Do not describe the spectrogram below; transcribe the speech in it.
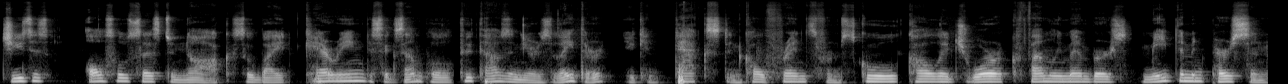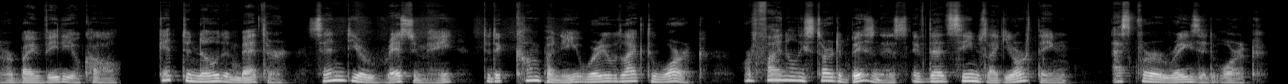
Jesus also says to knock, so by carrying this example 2000 years later, you can text and call friends from school, college, work, family members, meet them in person or by video call. Get to know them better Send your resume to the company where you would like to work, or finally start a business if that seems like your thing. Ask for a raise at work.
